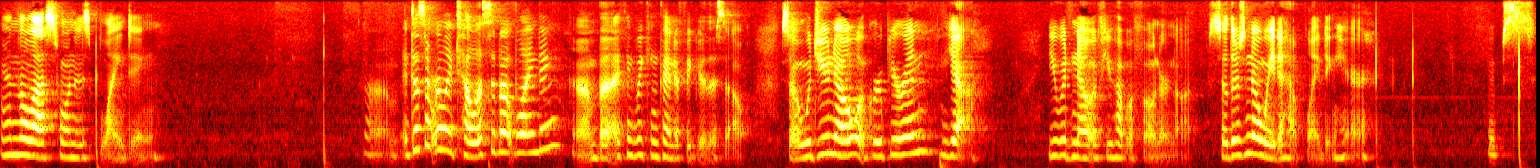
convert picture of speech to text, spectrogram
And the last one is blinding. Um, it doesn't really tell us about blinding, um, but I think we can kind of figure this out. So would you know what group you're in? Yeah. You would know if you have a phone or not. So there's no way to have blinding here. Oops.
